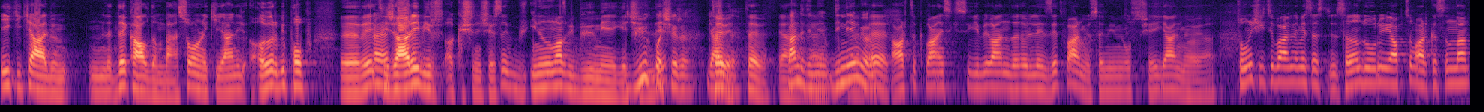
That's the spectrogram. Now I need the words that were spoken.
ilk iki albümde kaldım ben. Sonraki yani ağır bir pop e, ve Evet. ticari bir akışın içerisinde inanılmaz bir büyümeye geçildi. büyük başarı geldi. Tabii tabii. Yani, Ben de dinleyem- dinleyemiyorum. Evet, evet, artık ben eskisi gibi ben de öyle lezzet vermiyor. Samimi o şey gelmiyor ya. Sonuç itibariyle mesela sana doğruyu yaptım arkasından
